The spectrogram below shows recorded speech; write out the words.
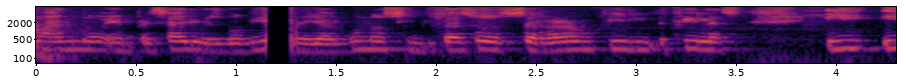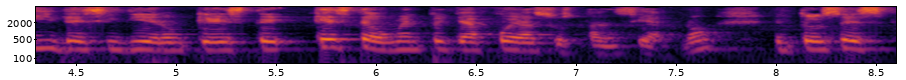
cuando empresarios, gobierno y algunos sindicatos cerraron filas y, y decidieron que este, que este aumento ya fuera sustancial, ¿no? Entonces,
